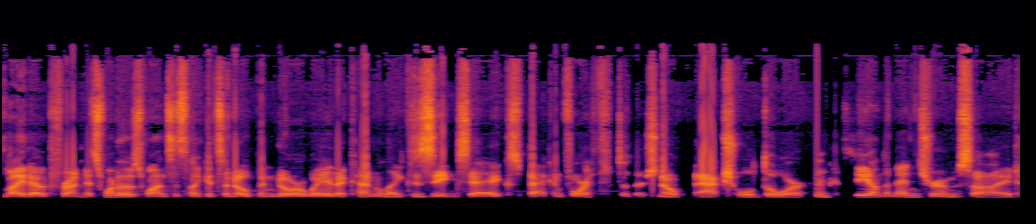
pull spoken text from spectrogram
light out front. It's one of those ones. It's like it's an open doorway that kind of like zigzags back and forth. So there's no actual door. You can see on the men's room side,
